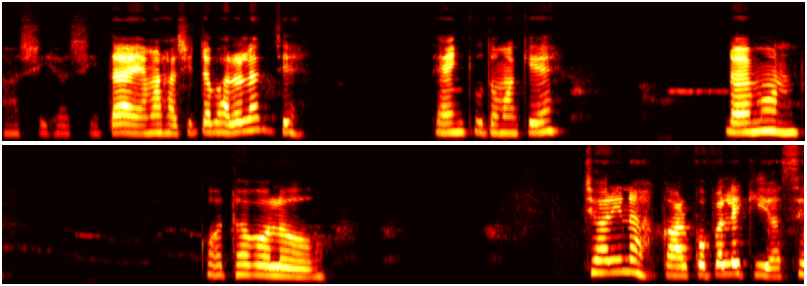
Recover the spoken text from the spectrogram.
হাসি হাসি। তাই আমার হাসিটা ভালো লাগছে? থ্যাংক ইউ তোমাকে। ডায়মন্ড, কথা বলো। জানি না কার কপালে কি আছে,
